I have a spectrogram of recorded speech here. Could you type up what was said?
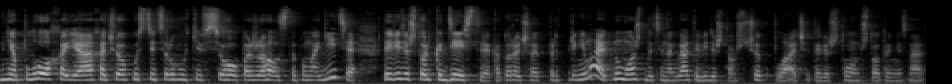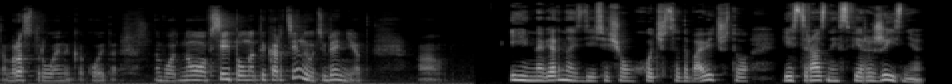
мне плохо, я хочу опустить руки, все, пожалуйста, помогите. Ты видишь только действия, которые человек предпринимает. Ну, может быть, иногда ты видишь там, что человек плачет или что он что-то, не знаю, там, расстроенный какой-то. Вот. Но всей полноты картины у тебя нет. А, и, наверное, здесь еще хочется добавить, что есть разные сферы жизни.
